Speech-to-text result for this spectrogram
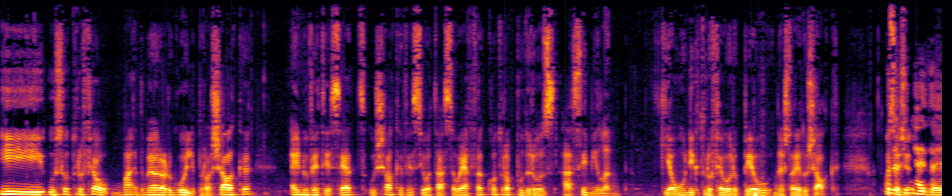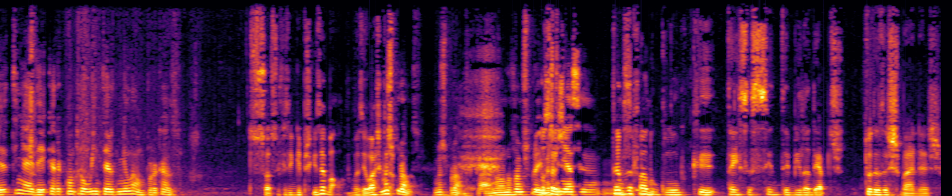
e o seu troféu de maior orgulho para o Schalke, em 97, o Schalke venceu a taça UEFA contra o poderoso AC Milan, que é o único troféu europeu na história do Schalke. Ou Olha, seja, tinha, a ideia, tinha a ideia que era contra o Inter de Milão, por acaso. Só se eu fiz a pesquisa mal, mas eu acho que Mas não. pronto, mas pronto, vá, não, não vamos por aí. Seja, essa, Estamos a falar de um clube que tem 60 mil adeptos todas as semanas,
